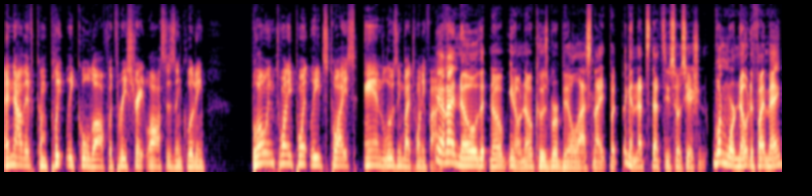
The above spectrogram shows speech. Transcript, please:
and now they've completely cooled off with three straight losses, including blowing 20 point leads twice and losing by 25. Yeah, and I know that no, you know, no Kuzma Beal last night, but again, that's that's the association. One more note, if I may.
